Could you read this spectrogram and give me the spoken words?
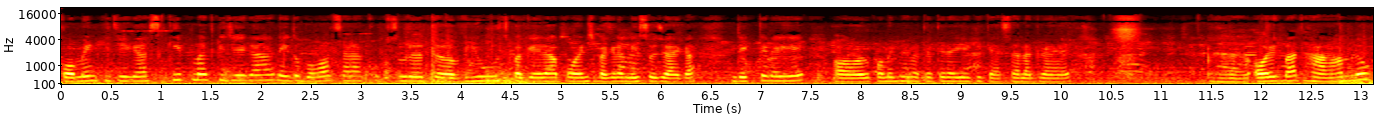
कमेंट कीजिएगा स्किप मत कीजिएगा, नहीं तो बहुत सारा खूबसूरत व्यूज़ वगैरह पॉइंट्स वगैरह मिस हो जाएगा। देखते रहिए और कमेंट में बताते रहिए कि कैसा लग रहा है। और एक बात हाँ हम लोग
